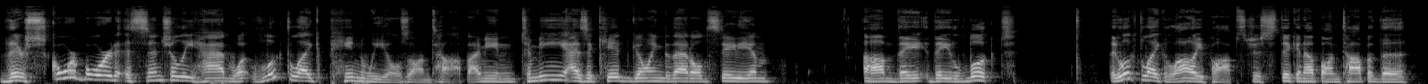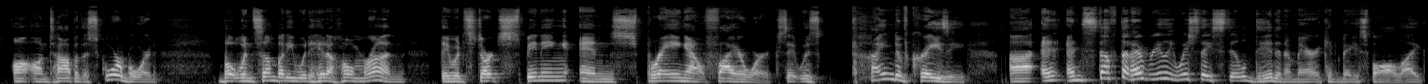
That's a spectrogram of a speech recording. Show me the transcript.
their scoreboard essentially had what looked like pinwheels on top. I mean, to me as a kid going to that old stadium, um, they they looked they looked like lollipops just sticking up on top of the on top of the scoreboard. But when somebody would hit a home run, they would start spinning and spraying out fireworks. It was kind of crazy. Uh, and, and stuff that I really wish they still did in American baseball. Like,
